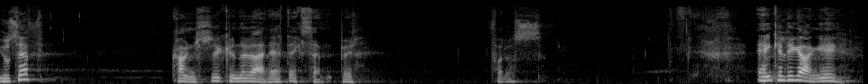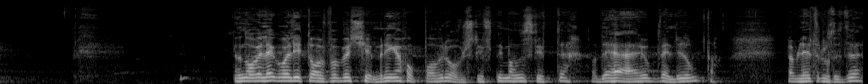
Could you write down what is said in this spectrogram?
Josef kanskje kunne være et eksempel for oss. Enkelte ganger Nå vil jeg gå litt over på bekymring. Jeg hoppa over overskriften i manuskriptet. Og det er jo veldig dumt. da. Det ble litt rotete.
